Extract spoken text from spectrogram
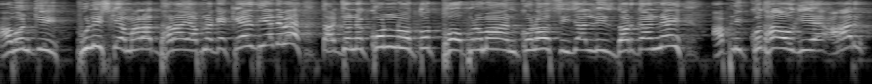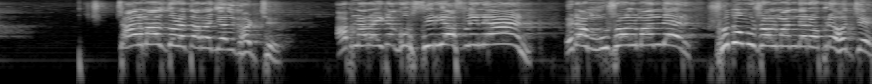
এমনকি পুলিশকে মারার ধারায় আপনাকে কেস দিয়ে দেবে, তার জন্য কোনো তথ্য, প্রমাণ, কোনো সিজার লিস্ট দরকার নেই। আপনি কোথাও গিয়ে আর চার মাস ধরে তারা জেল খাটছে। আপনারা এটা খুব সিরিয়াসলি নেন। এটা মুসলমানদের, শুধু মুসলমানদের ওপরে হচ্ছে।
